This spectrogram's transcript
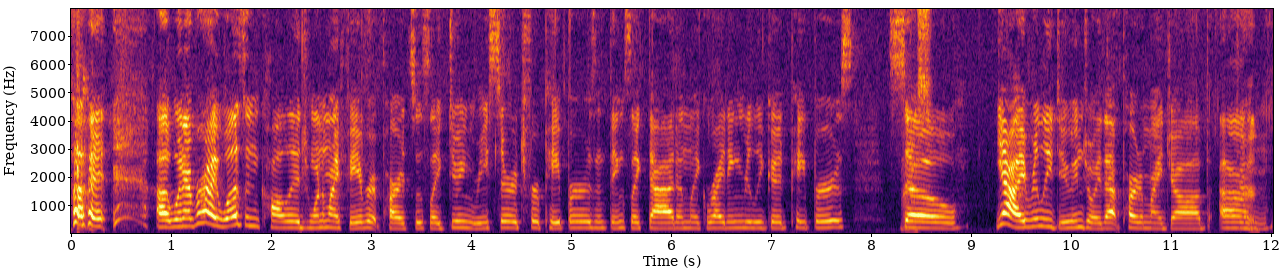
but uh, whenever I was in college, one of my favorite parts was like doing research for papers and things like that, and like writing really good papers. So yeah, I really do enjoy that part of my job. Um,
